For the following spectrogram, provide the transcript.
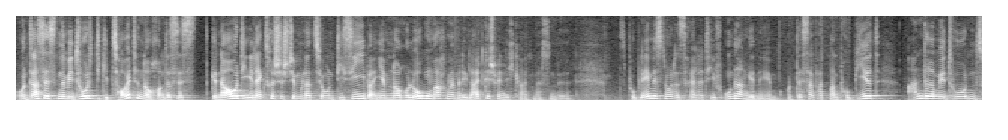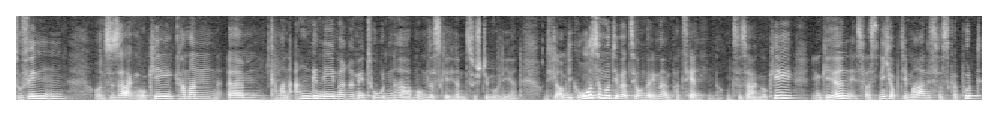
Und das ist eine Methode, die gibt es heute noch. Und das ist genau die elektrische Stimulation, die Sie bei Ihrem Neurologen machen, wenn man die Leitgeschwindigkeit messen will. Das Problem ist nur, das ist relativ unangenehm. Und deshalb hat man probiert, andere Methoden zu finden, und zu sagen, okay, kann man, ähm, kann man angenehmere Methoden haben, um das Gehirn zu stimulieren. Und ich glaube, die große Motivation war immer im Patienten, um zu sagen, okay, im Gehirn ist was nicht optimal, ist was kaputt,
